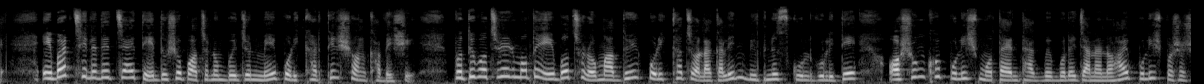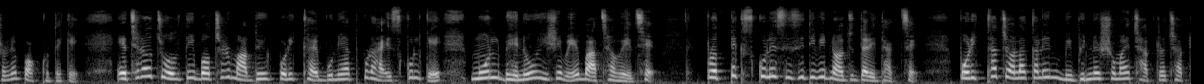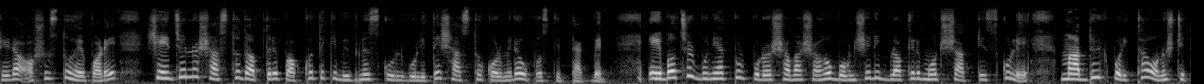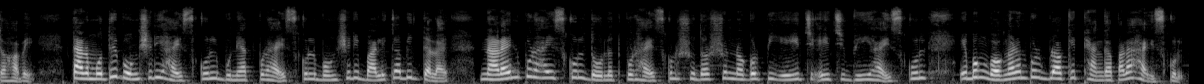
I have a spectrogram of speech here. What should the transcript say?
এবার ছেলেদের চাইতে দুশো পঁচানব্বই জন মেয়ে পরীক্ষার্থীর সংখ্যা বেশি। প্রতি বছরের মতো এবছরও মাধ্যমিক পরীক্ষা চলাকালীন বিভিন্ন স্কুলগুলিতে অসংখ্য পুলিশ মোতায়েন থাকবে বলে জানানো হয় পুলিশ প্রশাসনের পক্ষ থেকে। এছাড়াও চলতি বছর মাধ্যমিক পরীক্ষায় বুনিয়াদপুর হাইস্কুলকে মূল ভেন্যু হিসেবে বাছা হয়েছে। প্রত্যেক স্কুলে সিসিটিভির নজরদারি থাকছে। পরীক্ষা চলাকালীন বিভিন্ন সময় ছাত্রছাত্রীরা অসুস্থ হয়ে পড়ে। সেই জন্য স্বাস্থ্য দপ্তরের পক্ষ থেকে বিভিন্ন স্কুলগুলিতে স্বাস্থ্যকর্মীরা উপস্থিত থাকবেন। এবছর বুনিয়াদপুর পুরসভা সহ বংশেরি ব্লকের মোট সাতটি স্কুলে মাধ্যমিক পরীক্ষা অনুষ্ঠিত হবে। তার মধ্যে Bangsheri high school, Buniadpur high school, Bangsheri বালিকা বিদ্যালয়, Narayanpur high school, Daulatpur high school Sudarshan Nagar PH H V high school এবং গঙ্গারামপুর ব্লকের ঠ্যাঙ্গাপাড়া হাই স্কুল।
